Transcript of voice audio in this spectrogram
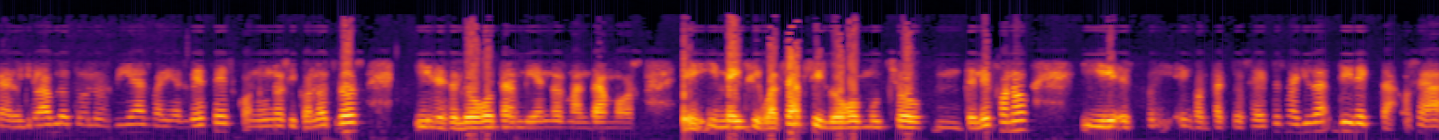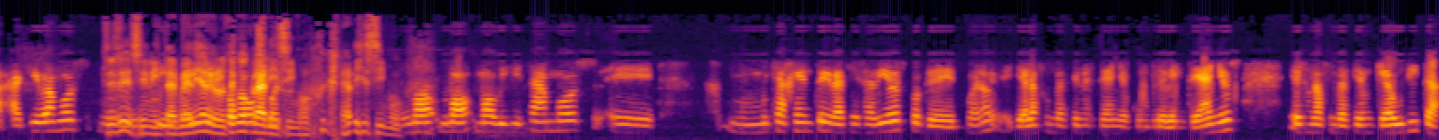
Claro, yo hablo todos los días, varias veces, con unos y con otros, y desde luego también nos mandamos eh, emails y WhatsApps y luego mucho mm, teléfono y estoy en contacto. O sea, esto es una ayuda directa. O sea, aquí vamos. Sí, sí, mm, sin intermediario, lo tengo pues, clarísimo, clarísimo. movilizamos eh, mucha gente, gracias a Dios, porque, bueno, ya la Fundación este año cumple 20 años es una fundación que audita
